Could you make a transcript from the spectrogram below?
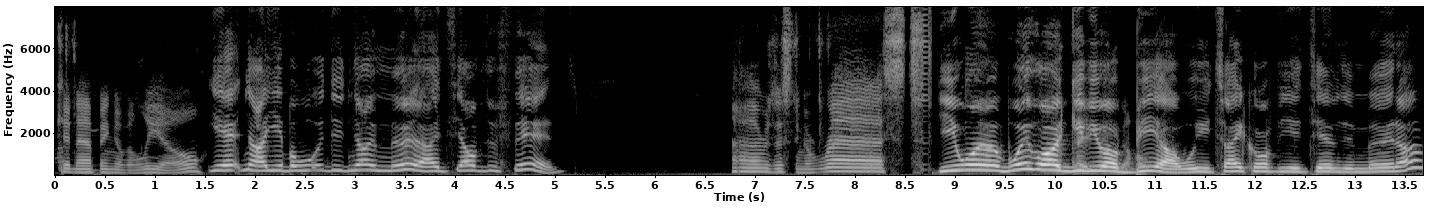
kidnapping of a LEO. Yeah, no, yeah, but what, there's no murder. It's self-defense. Uh, resisting arrest. You want to? What if I give you a beer? Will you take off the attempted murder?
